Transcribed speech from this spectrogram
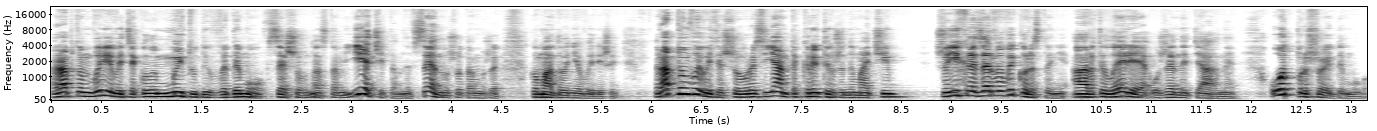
раптом виявиться, коли ми туди введемо все, що в нас там є, чи там не все, ну що там вже командування вирішить. Раптом виявиться, що у росіян так крити вже нема чим, що їх резерви використані, а артилерія вже не тягне. От про що йде мова.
